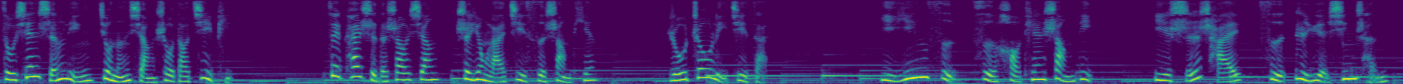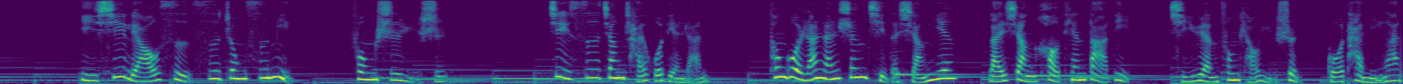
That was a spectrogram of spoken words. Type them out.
祖先神灵就能享受到祭品。最开始的烧香是用来祭祀上天，如《周礼》记载：“以阴祀祀昊天上帝，以石柴祀日月星辰，以西燎祀司中司命，风师雨师。”祭司将柴火点燃。通过冉冉升起的祥烟来向昊天大地祈愿风调雨顺、国泰民安。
